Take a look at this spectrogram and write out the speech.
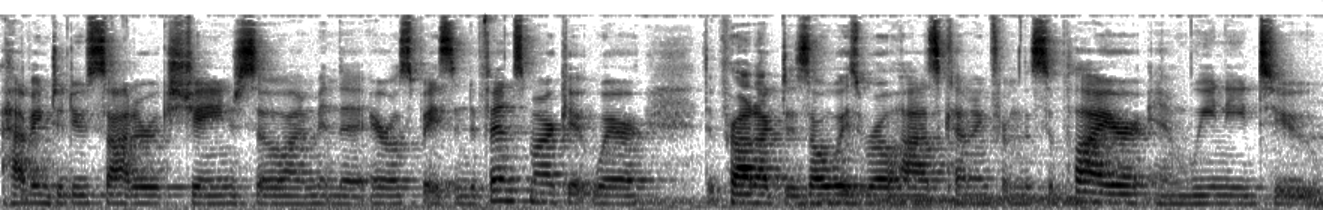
having to do solder exchange. So, I'm in the aerospace and defense market where the product is always RoHS coming from the supplier, and we need to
